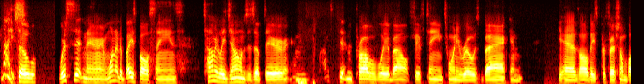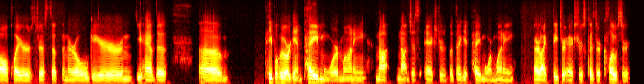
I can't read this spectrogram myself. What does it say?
Nice. So we're sitting there, and one of the baseball scenes, Tommy Lee Jones is up there, and I'm sitting probably about 15, 20 rows back, and you have all these professional ball players dressed up in their old gear, and you have the um, people who are getting paid more money, not not just extras, but they get paid more money. They're like feature extras because they're closer.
